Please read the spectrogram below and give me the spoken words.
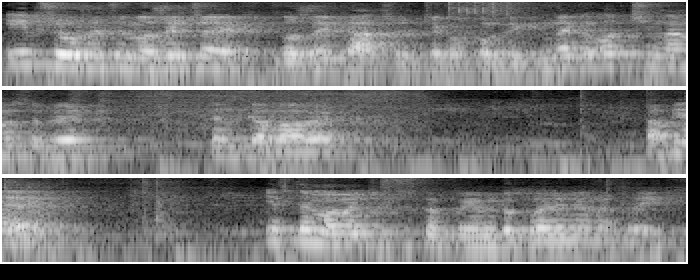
i przy użyciu nożyczek, nożyka czy czegokolwiek innego odcinamy sobie ten kawałek papieru. I w tym momencie przystępujemy do klejenia naklejki.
